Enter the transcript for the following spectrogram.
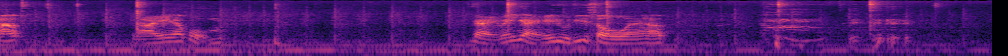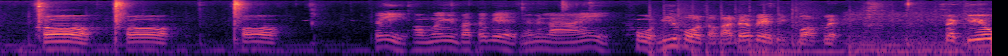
ครับ ไลท์ครับผม ใหญ่ไม่ใหญ่ให้ดูที่โซนะครับคอคอคอ เฮ้ยเขาไม่มีบัตเตอร์เบดไม่เป็นไร โหนี่โหดกว่าบัตเตอร์เบดอีกบอกเลย สกิล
